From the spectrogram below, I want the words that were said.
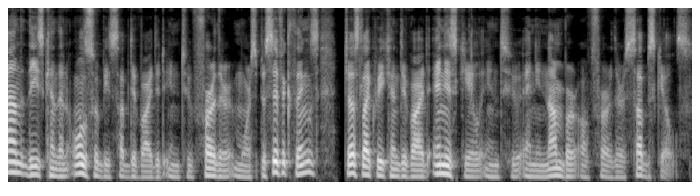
And these can then also be subdivided into further, more specific things, just like we can divide any skill into any number of further subskills.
